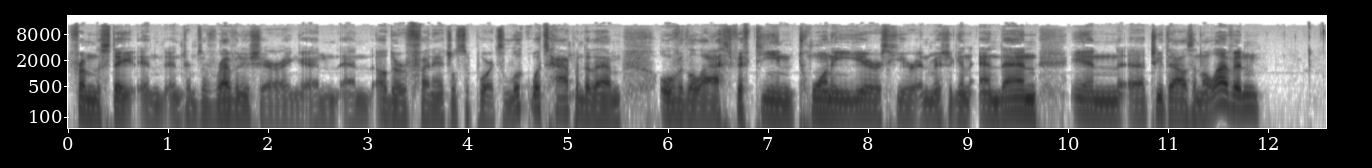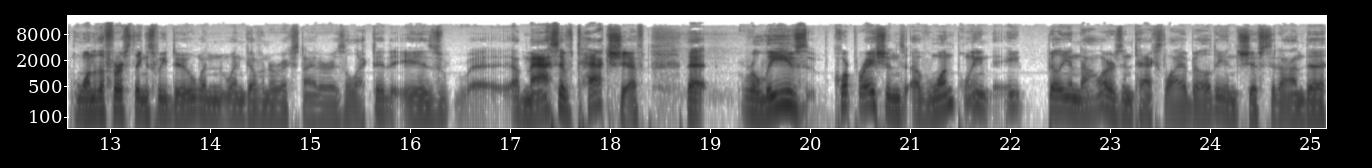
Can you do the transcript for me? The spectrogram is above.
from the state in, in terms of revenue sharing and, and other financial supports, look what's happened to them over the last 15, 20 years here in Michigan. And then in uh, 2011, one of the first things we do when, when Governor Rick Snyder is elected is uh, a massive tax shift that relieves corporations of 1.8 billion dollars in tax liability and shifts it on to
